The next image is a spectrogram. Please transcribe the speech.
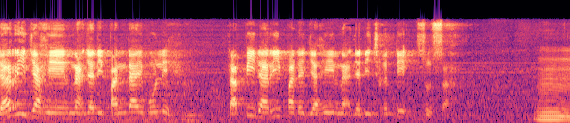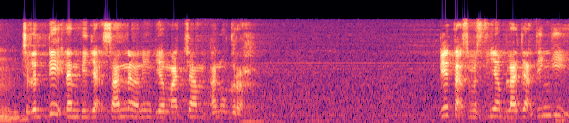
Dari jahil nak jadi pandai boleh. Tapi daripada jahil nak jadi cerdik susah. Hmm. Cerdik dan bijaksana ni dia macam anugerah. Dia tak semestinya belajar tinggi.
